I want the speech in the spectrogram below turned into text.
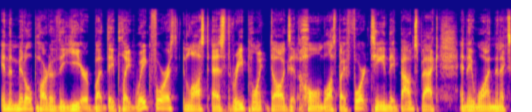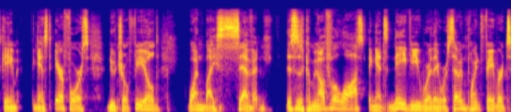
in the middle part of the year, but they played Wake Forest and lost as three point dogs at home, lost by 14. They bounced back and they won the next game against Air Force, neutral field, won by seven. This is coming off of a loss against Navy, where they were seven point favorites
